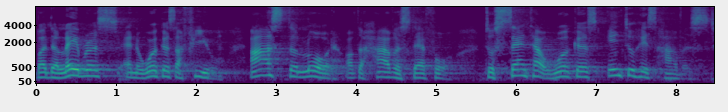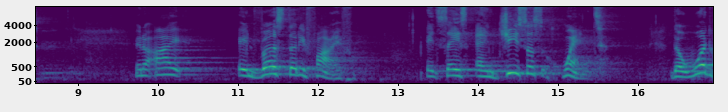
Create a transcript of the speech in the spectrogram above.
but the laborers and the workers are few. Ask the Lord of the harvest, therefore, to send out workers into his harvest. You know, I, in verse 35, it says, And Jesus went. The word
